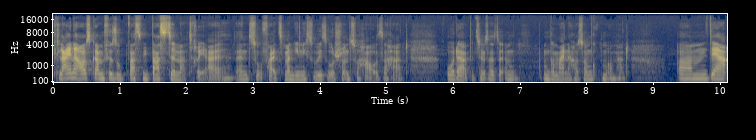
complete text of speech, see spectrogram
kleine Ausgaben für so was wie Bastelmaterial hinzu, falls man die nicht sowieso schon zu Hause hat oder beziehungsweise im, im Gemeindehaus oder im Gruppenraum hat. Ähm, der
